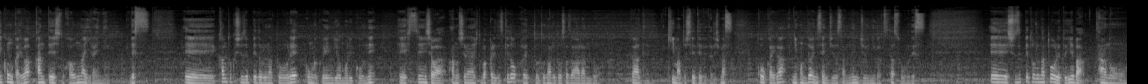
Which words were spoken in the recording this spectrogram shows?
い、今回は鑑定士と顔のない依頼人です、えー、監督シュゼッペ・ドルナトーレ音楽演技をモリコーネ、えー、出演者はあの知らない人ばっかりですけど、えっと、ドナルド・サザーランドがキーマンとして出てたりします。公開が日本では2013年12月だそうです、えー、シュゼッペ・トルナトーレといえばあの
